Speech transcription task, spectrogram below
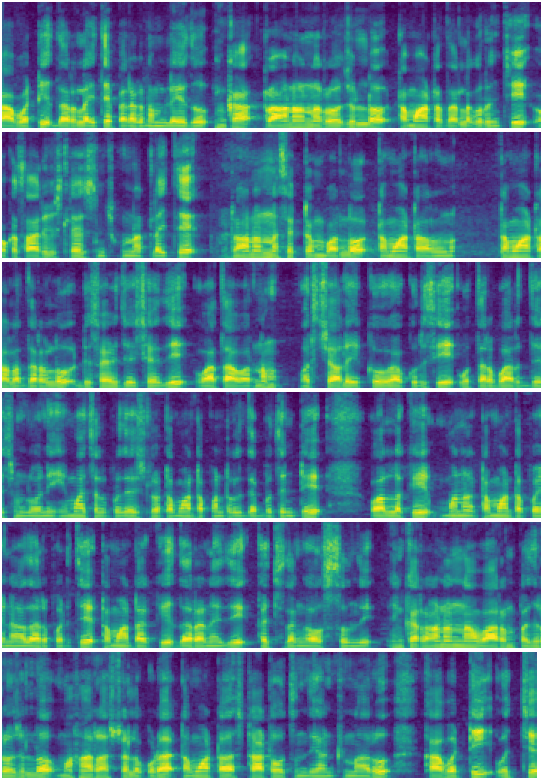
కాబట్టి ధరలు అయితే పెరగడం లేదు. ఇంకా రానున్న రోజుల్లో టమాటా ధరల గురించి ఒకసారి విశ్లేషించుకున్నట్లయితే రానున్న సెప్టెంబర్లో టమాటాలను టమాటాల ధరలు డిసైడ్ చేసేది వాతావరణం. వర్షాలు ఎక్కువగా కురిసి ఉత్తర భారతదేశంలోని హిమాచల్ ప్రదేశ్లో టమాటా పంటలు దెబ్బతింటే వాళ్ళకి మన టమాటా పైన ఆధారపడితే టమాటాకి ధర అనేది ఖచ్చితంగా వస్తుంది. ఇంకా రానున్న వారం పది రోజుల్లో మహారాష్ట్రలో కూడా టమాటా స్టార్ట్ అవుతుంది అంటున్నారు. కాబట్టి వచ్చే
